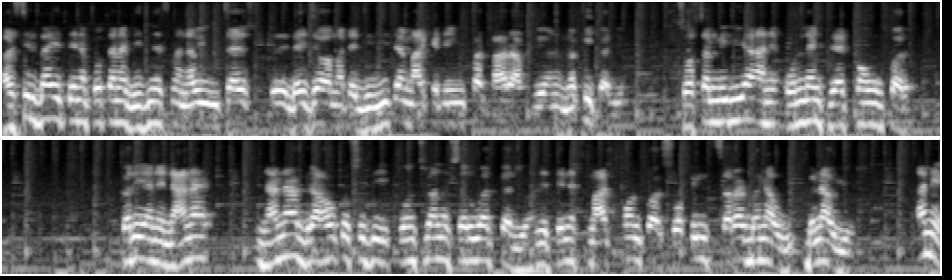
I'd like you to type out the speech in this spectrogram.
હર્ષિલભાઈ તેને પોતાના બિઝનેસમાં નવી ઊંચાઈ લઈ જવા માટે ડિજિટલ માર્કેટિંગ પર ભાર આપવાનું નક્કી કર્યું. સોશિયલ મીડિયા અને ઓનલાઈન પ્લેટફોર્મ ઉપર કરી અને નાના નાના ગ્રાહકો સુધી પહોંચવાનું શરૂઆત કર્યું અને તેને સ્માર્ટફોન પર શોપિંગ સરળ બનાવવું બનાવ્યું. અને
